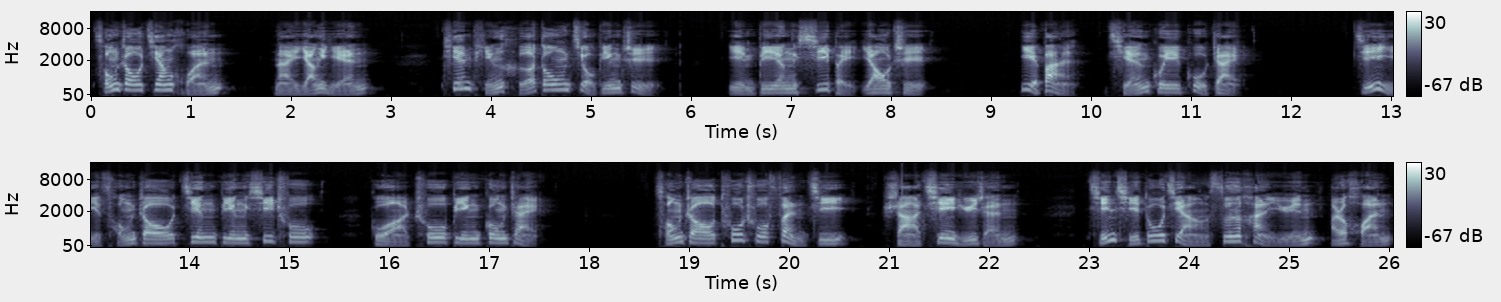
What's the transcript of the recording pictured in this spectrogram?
从周将还，乃扬言：天平河东救兵至，引兵西北邀之。夜半，前归故寨。仅以从周精兵西出，果出兵攻寨。从周突出奋击，杀千余人，秦其都将孙汉云而还。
